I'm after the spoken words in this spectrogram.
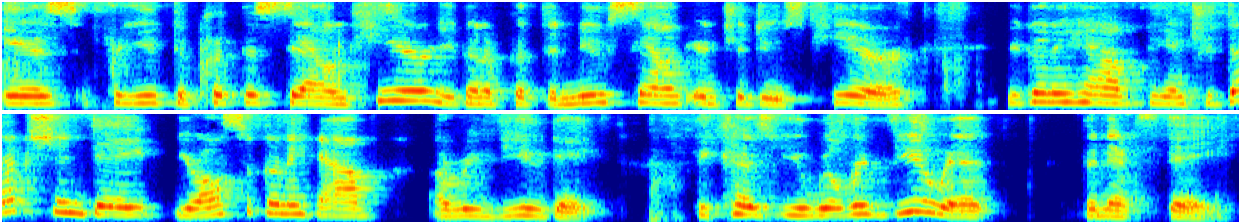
is for you to put the sound here. You're going to put the new sound introduced here. You're going to have the introduction date. You're also going to have a review date because you will review it the next day.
